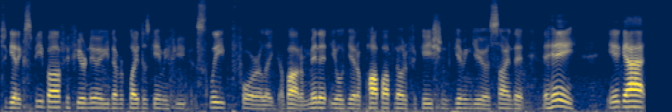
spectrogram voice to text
to get XP buff. If you're new you never played this game if you sleep for like about a minute you'll get a pop-up notification giving you a sign that hey, hey you got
